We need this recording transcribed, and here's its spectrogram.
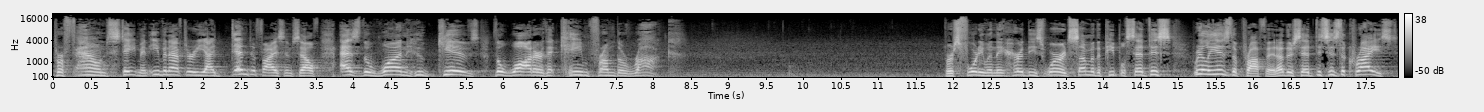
profound statement, even after he identifies himself as the one who gives the water that came from the rock. Verse 40, when they heard these words, some of the people said, This really is the prophet. Others said, This is the Christ.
